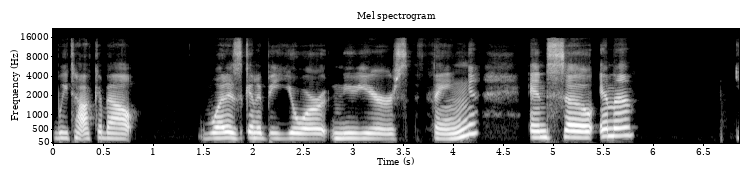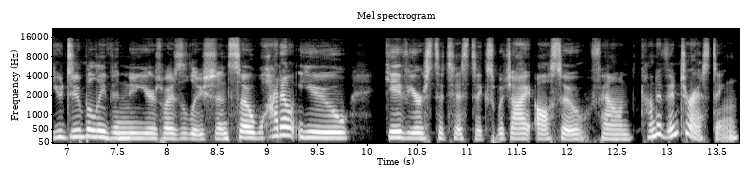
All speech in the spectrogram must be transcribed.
we talk about what is going to be your New Year's thing. And so Emma, you do believe in New Year's resolutions. So why don't you give your statistics, which I also found kind of interesting?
